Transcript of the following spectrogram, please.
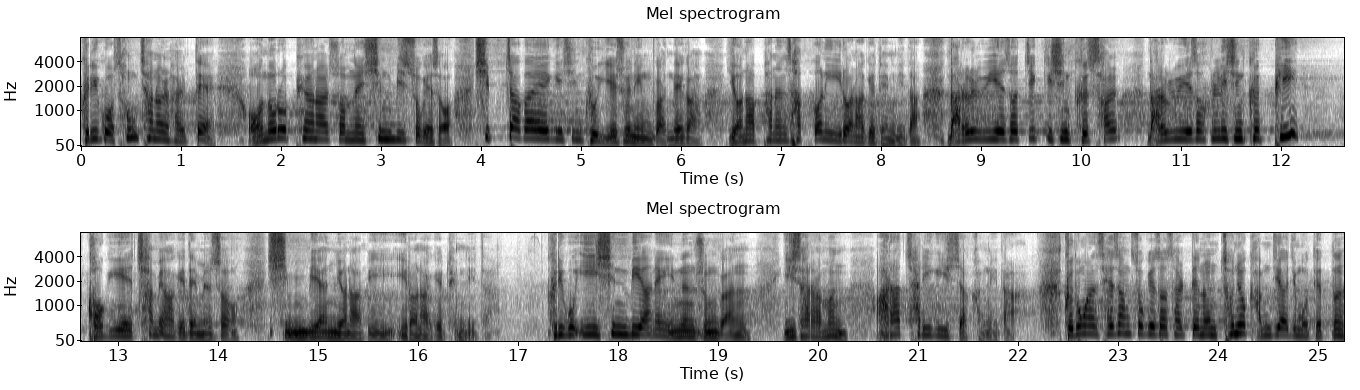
그리고 성찬을 할 때 언어로 표현할 수 없는 신비 속에서 십자가에 계신 그 예수님과 내가 연합하는 사건이 일어나게 됩니다. 나를 위해서 찢기신 그 살, 나를 위해서 흘리신 그 피, 거기에 참여하게 되면서 신비한 연합이 일어나게 됩니다. 그리고 이 신비 안에 있는 순간 이 사람은 알아차리기 시작합니다. 그동안 세상 속에서 살 때는 전혀 감지하지 못했던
